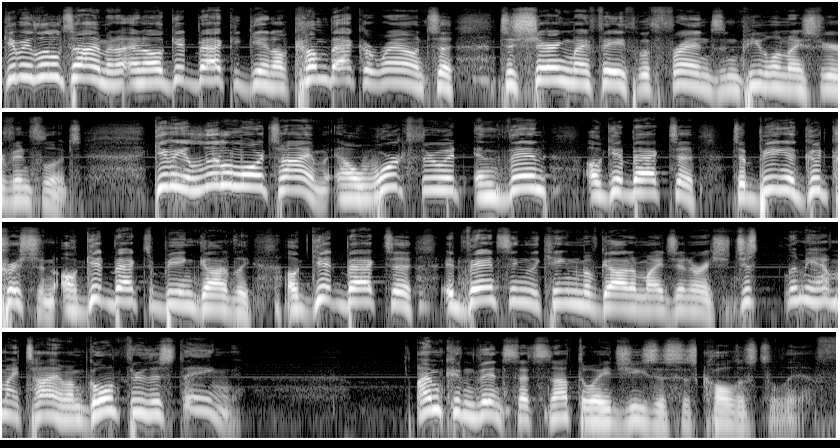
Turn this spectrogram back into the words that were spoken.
Give me a little time, and, and I'll get back again. I'll come back around to, to sharing my faith with friends and people in my sphere of influence. Give me a little more time, and I'll work through it, and then I'll get back to, to being a good Christian. I'll get back to being godly. I'll get back to advancing the kingdom of God in my generation. Just let me have my time. I'm going through this thing. I'm convinced that's not the way Jesus has called us to live.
